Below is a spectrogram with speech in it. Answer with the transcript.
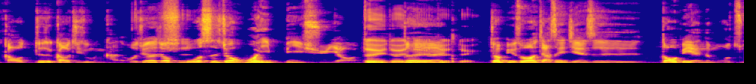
高，就是高技术门槛，我觉得就博士就未必需要。对对对对对，就比如说，假设你今天是 Debian 的模组，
